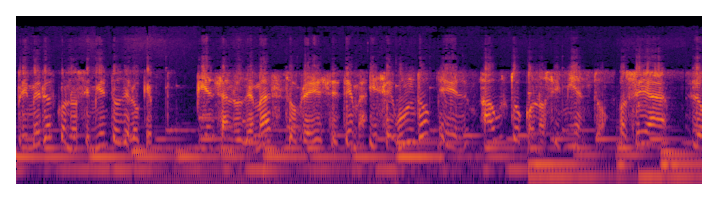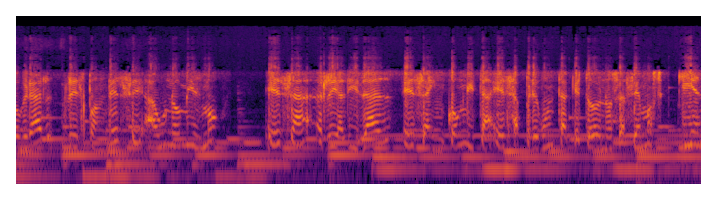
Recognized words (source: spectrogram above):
Primero, el conocimiento de lo que piensan los demás sobre ese tema. Y segundo, el autoconocimiento, o sea, lograr responderse a uno mismo esa realidad, esa incógnita, esa pregunta que todos nos hacemos, ¿quién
